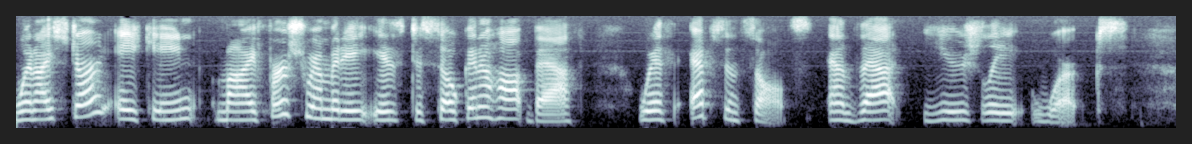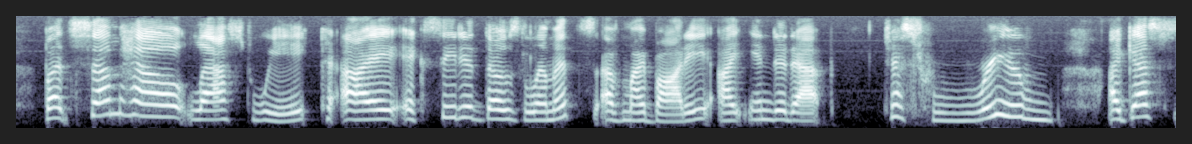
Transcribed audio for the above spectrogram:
When I start aching, my first remedy is to soak in a hot bath with Epsom salts, and that usually works. But somehow last week, I exceeded those limits of my body. I ended up just real i guess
